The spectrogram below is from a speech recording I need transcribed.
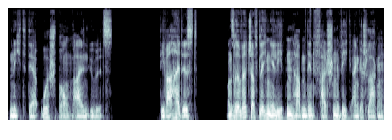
nicht der Ursprung allen Übels. Die Wahrheit ist, unsere wirtschaftlichen Eliten haben den falschen Weg eingeschlagen,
